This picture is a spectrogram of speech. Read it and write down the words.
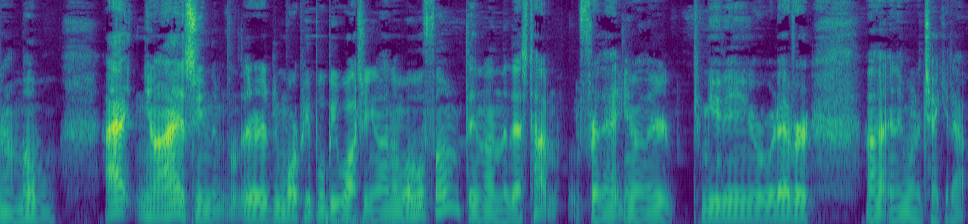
on mobile. I you know I assume that there would be more people be watching on a mobile phone than on the desktop for that. You know they're commuting or whatever uh, and they want to check it out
